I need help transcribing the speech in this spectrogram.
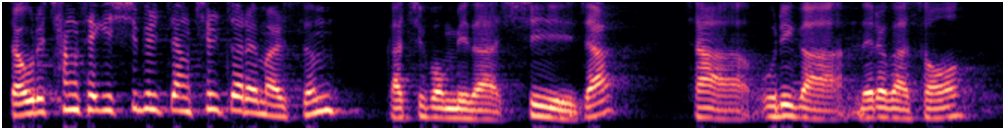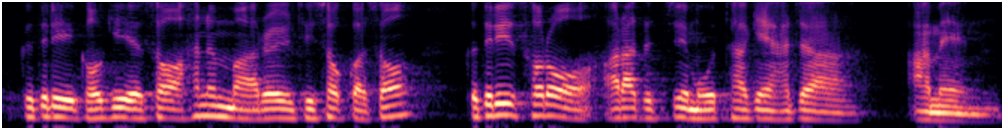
자, 우리 창세기 11장 7절의 말씀 같이 봅니다. 시작. 자, 우리가 내려가서 그들이 거기에서 하는 말을 뒤섞어서 그들이 서로 알아듣지 못하게 하자. 아멘.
